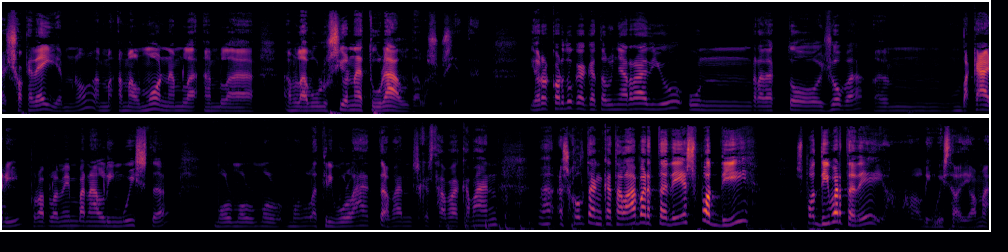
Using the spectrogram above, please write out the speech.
això que dèiem, no? amb, amb el món, amb l'evolució natural de la societat. Jo recordo que a Catalunya Ràdio un redactor jove, un becari, probablement va anar al lingüista, molt, molt, molt, molt atribulat abans que estava acabant. Eh, escolta, en català vertader es pot dir? Es pot dir vertader? Lingüista va dir, home,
